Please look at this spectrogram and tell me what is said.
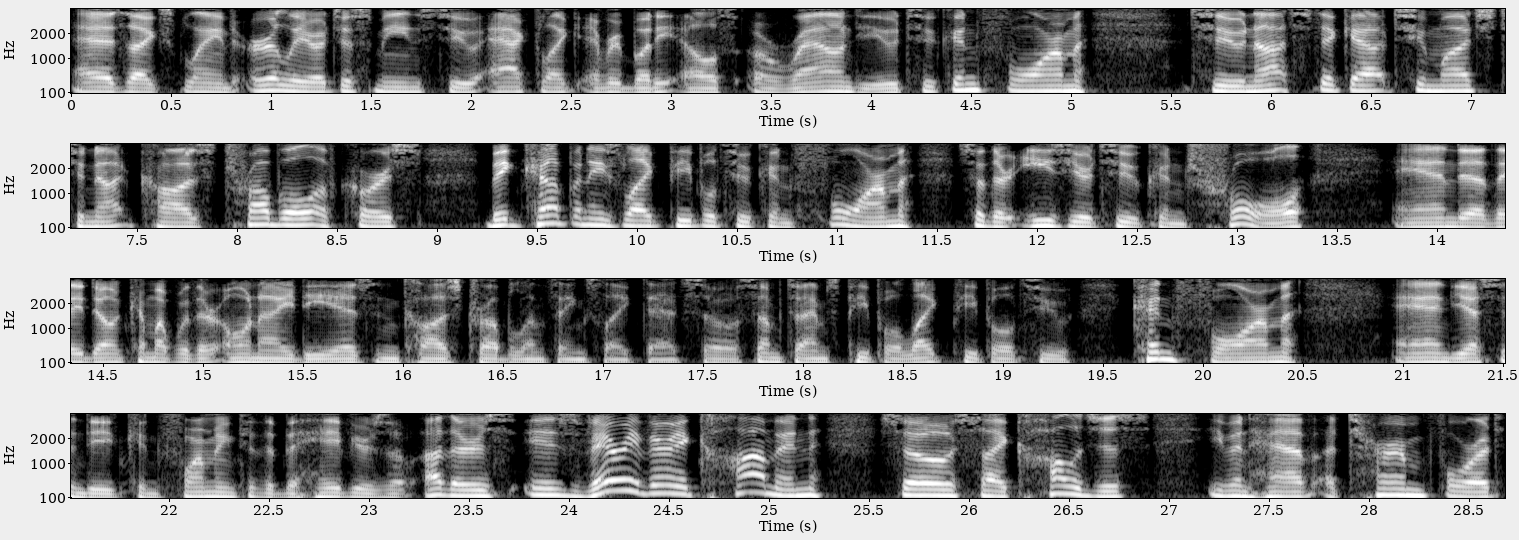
As I explained earlier, it just means to act like everybody else around you. To conform, to not stick out too much, to not cause trouble. Of course, big companies like people to conform, so they're easier to control and uh, they don't come up with their own ideas and cause trouble and things like that. So sometimes people like people to conform. And yes, indeed, conforming to the behaviors of others is very, very common. So psychologists even have a term for it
